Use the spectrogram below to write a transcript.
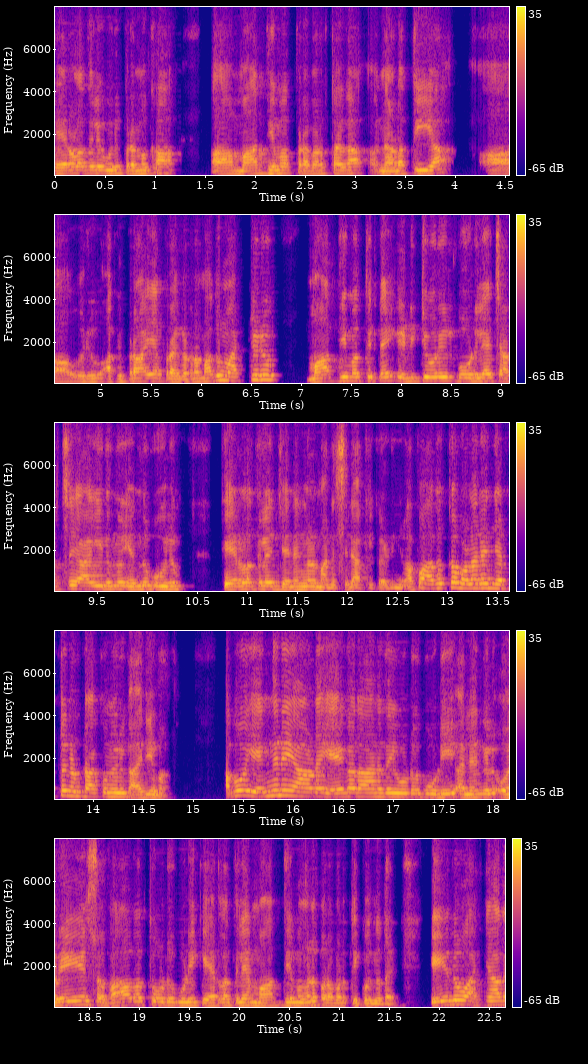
കേരളത്തിലെ ഒരു പ്രമുഖ മാധ്യമ പ്രവർത്തക നടത്തിയ ഒരു അഭിപ്രായ പ്രകടനം. അത് മറ്റൊരു മാധ്യമത്തിന്റെ എഡിറ്റോറിയൽ ബോർഡിലെ ചർച്ചയായിരുന്നു എന്ന് പോലും കേരളത്തിലെ ജനങ്ങൾ മനസ്സിലാക്കി കഴിഞ്ഞു. അപ്പൊ അതൊക്കെ വളരെ ഞെട്ടലുണ്ടാക്കുന്ന ഒരു കാര്യമാണ്. അപ്പോൾ എങ്ങനെയാണ് ഏകദാനതയോടുകൂടി അല്ലെങ്കിൽ ഒരേ സ്വഭാവത്തോടുകൂടി കേരളത്തിലെ മാധ്യമങ്ങൾ പ്രവർത്തിക്കുന്നത്? ഏതോ അജ്ഞാത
